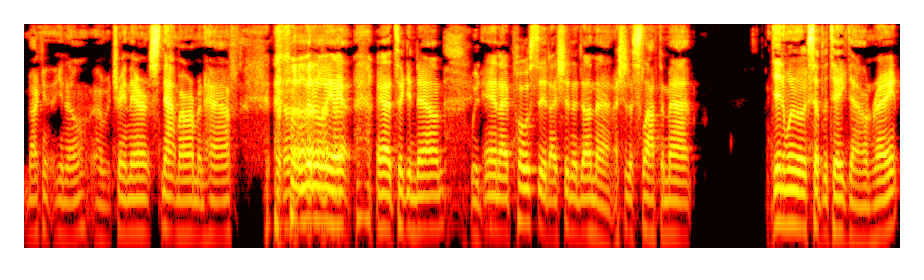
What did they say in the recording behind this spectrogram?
back in, you know, I would train there, snap my arm in half. Literally, I got, I got taken down and I posted. I shouldn't have done that. I should have slapped the mat. Didn't want to accept the takedown, right?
